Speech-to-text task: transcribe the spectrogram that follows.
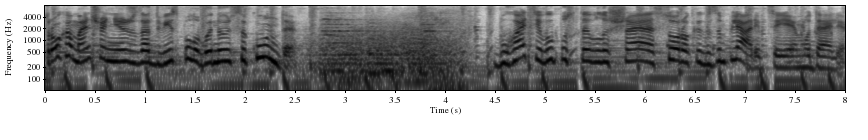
трохи менше ніж за 2,5 секунди. Бугаті випустив лише 40 екземплярів цієї моделі.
